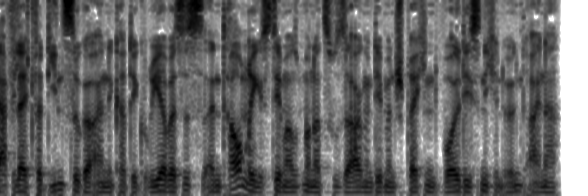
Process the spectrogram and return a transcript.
ja, vielleicht verdient es sogar eine Kategorie, aber es ist ein trauriges Thema, muss man dazu sagen. Und dementsprechend wollte ich es nicht in irgendeiner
